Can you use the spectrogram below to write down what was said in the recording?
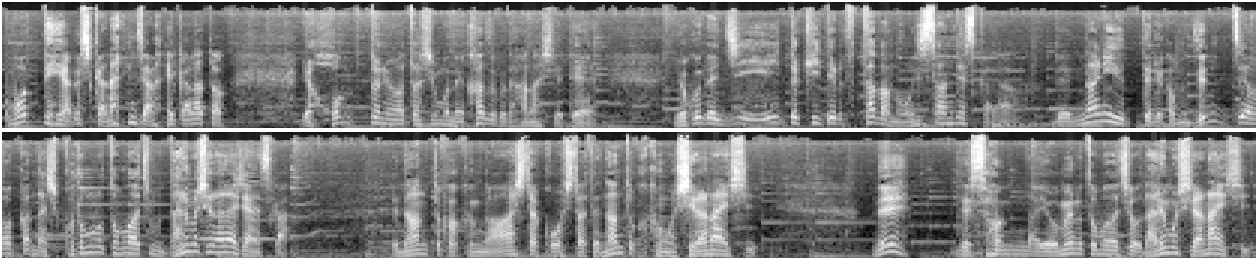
思ってやるしかないんじゃないかなと。いや本当に私もね家族で話してて横でじーっと聞いてるとただのおじさんですから。で何言ってるかも全然分かんないし子供の友達も誰も知らないじゃないですか。でなんとか君がああしたこうしたってなんとか君も知らないしね。でそんな嫁の友達を誰も知らないし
